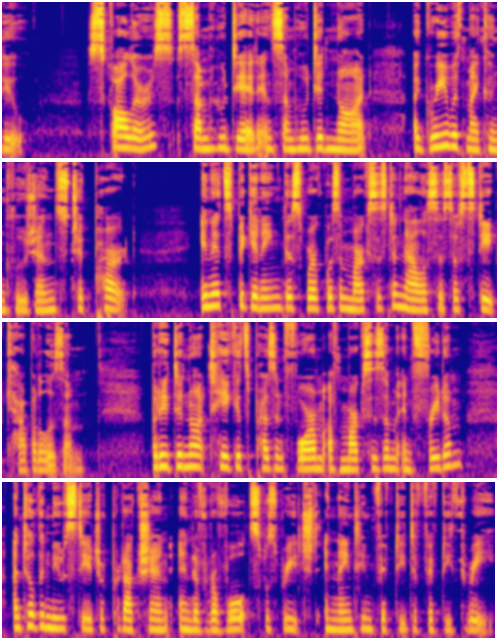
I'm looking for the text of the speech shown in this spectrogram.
II. Scholars, some who did and some who did not, agree with my conclusions, took part. In its beginning, this work was a Marxist analysis of state capitalism, but it did not take its present form of Marxism and freedom until the new stage of production and of revolts was reached in 1950 to 53.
